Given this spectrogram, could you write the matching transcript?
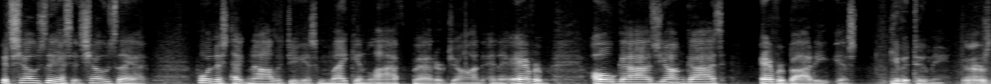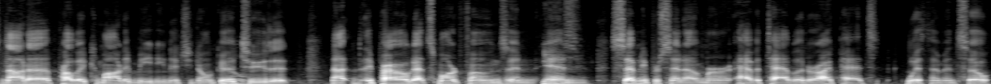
It shows this. It shows that. Boy, this technology is making life better, John. And every old guys, young guys, everybody is give it to me. And there's not a probably a commodity meeting that you don't go no. to that not they probably all got smartphones and yes. and 70% of them are have a tablet or iPads with them. And so,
